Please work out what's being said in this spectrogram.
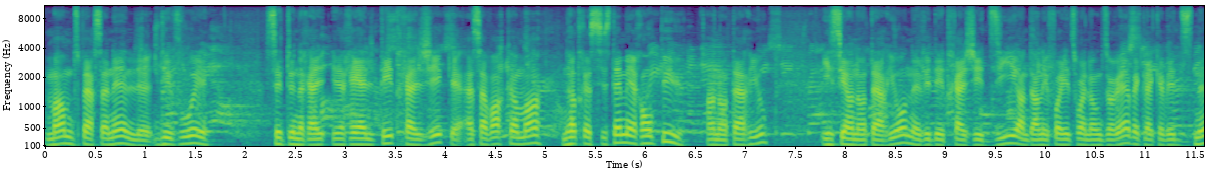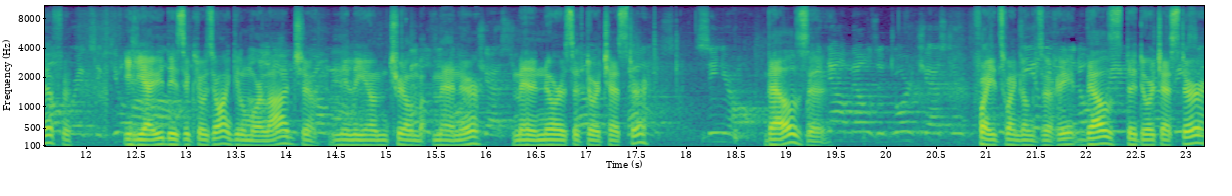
membres du personnel dévoués. C'est une réalité tragique à savoir comment notre système est rompu en Ontario. Ici, en Ontario, on a vu des tragédies dans les foyers de soins de longue durée avec la COVID-19. Il y a eu des éclosions à Gilmore Lodge, Millium Trail Manor, Manors of Dorchester, Bells, foyer de soins de longue durée. Bells de Dorchester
